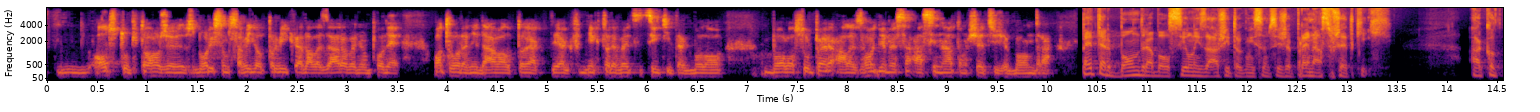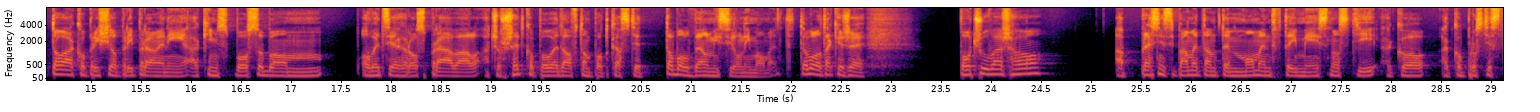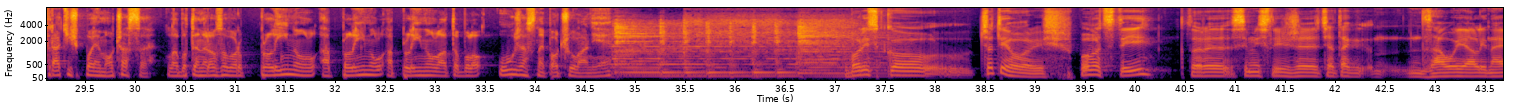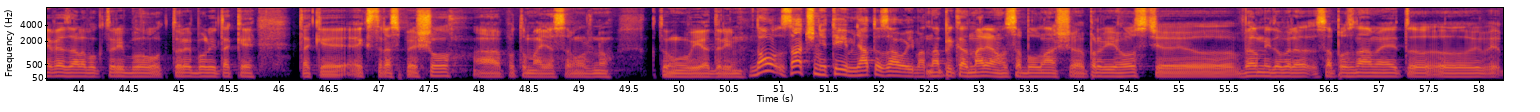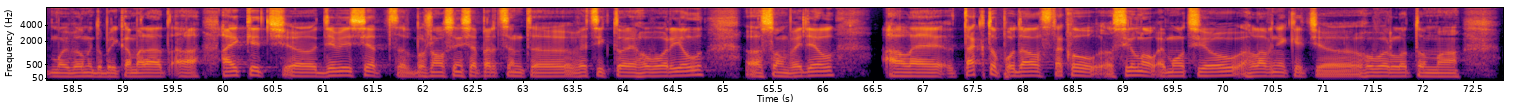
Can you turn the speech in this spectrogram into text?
odstup toho, že s Borisom sa videl prvýkrát, ale zároveň úplne otvorene dával to, jak, jak niektoré veci cíti, tak bolo, bolo super, ale zhodneme sa asi na tom všetci, že Bondra. Peter Bondra bol silný zážitok, myslím si, že pre nás všetkých ako to, ako prišiel pripravený, akým spôsobom o veciach rozprával a čo všetko povedal v tom podcaste, to bol veľmi silný moment. To bolo také, že počúvaš ho a presne si pamätám ten moment v tej miestnosti, ako, ako proste stratíš pojem o čase, lebo ten rozhovor plínul a plínul a plínul a to bolo úžasné počúvanie. Borisko, čo ty hovoríš? Povedz ty, ktoré si myslíš, že ťa tak zaujali najviac, alebo ktoré, bol, ktoré boli také, také extra special a potom aj ja sa možno k tomu vyjadrím. No, začni ty, mňa to zaujíma. Napríklad Marian Hosa bol náš e, prvý host, e, veľmi dobre sa poznáme, je to e, môj veľmi dobrý kamarát a aj keď 90, možno 80% vecí, ktoré hovoril, som vedel, ale takto podal s takou silnou emóciou, hlavne keď hovoril o tom,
